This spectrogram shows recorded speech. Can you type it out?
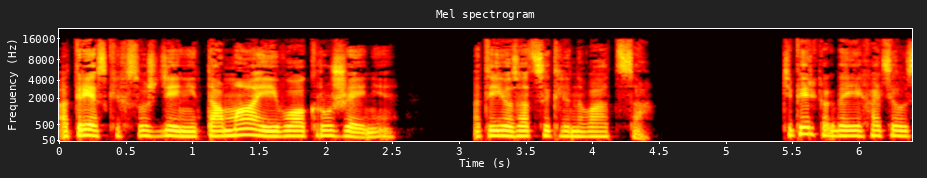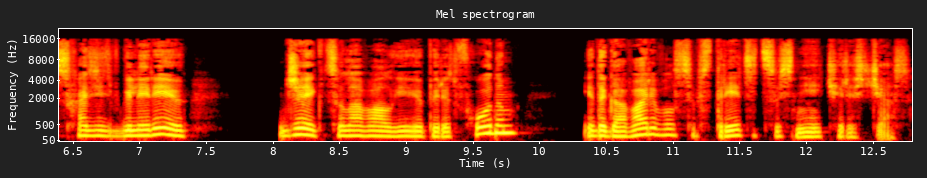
От резких суждений Тома и его окружения, от ее зацикленного отца. Теперь, когда ей хотелось сходить в галерею, Джейк целовал ее перед входом и договаривался встретиться с ней через час.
